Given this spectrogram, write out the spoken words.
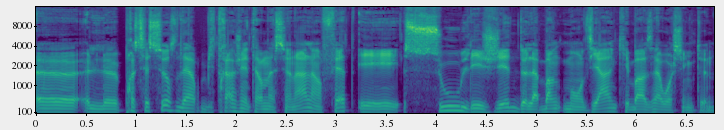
euh, le processus d'arbitrage international, en fait, est sous l'égide de la Banque mondiale qui est basée à Washington.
